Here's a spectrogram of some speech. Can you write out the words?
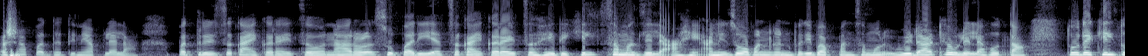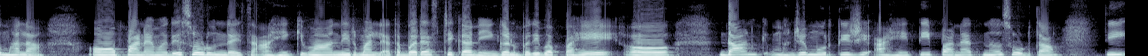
अशा पद्धतीने आपल्याला पत्रीचं काय करायचं नारळ सुपारी याचं काय करायचं हे देखील समजलेलं आहे. आणि जो आपण गणपती बाप्पांसमोर विडा ठेवलेला होता तो देखील तुम्हाला पाण्यामध्ये सोडून द्यायचा आहे किंवा निर्माल्य. आता बऱ्याच ठिकाणी गणपती बाप्पा हे दान म्हणजे मूर्ती जी आहे ती पाण्यात न सोडता ती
